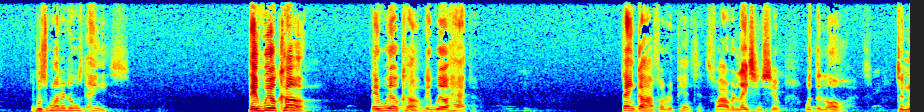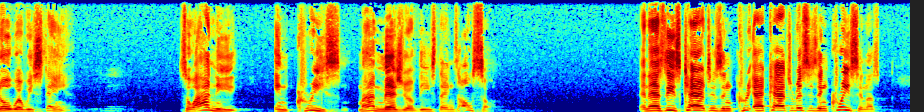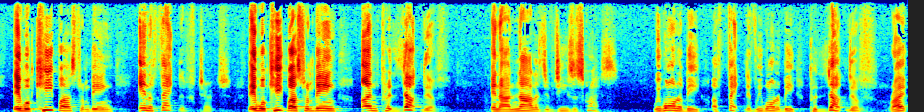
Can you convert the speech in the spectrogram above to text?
It was one of those days. They will come. They will come. They will happen. Thank God for repentance, for our relationship with the Lord, to know where we stand. So I need increase my measure of these things also. And as these characters incre- uh, characteristics increase in us, they will keep us from being ineffective, church. They will keep us from being unproductive in our knowledge of Jesus Christ. We want to be effective. We want to be productive, right?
